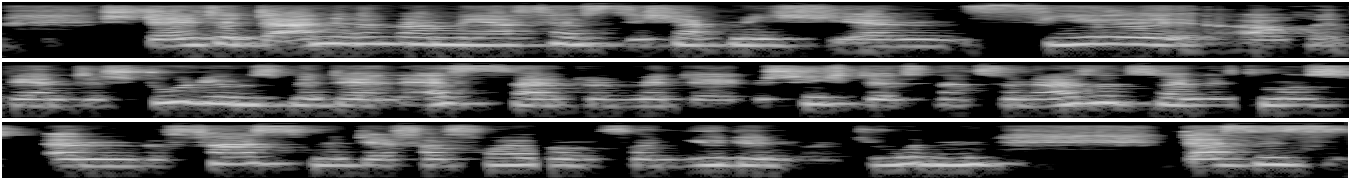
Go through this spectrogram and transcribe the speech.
stellte dann immer mehr fest, ich habe mich ähm, viel auch während des Studiums mit der NS-Zeit und mit der Geschichte des Nationalsozialismus ähm, befasst, mit der Verfolgung von Jüdinnen und Juden, dass es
